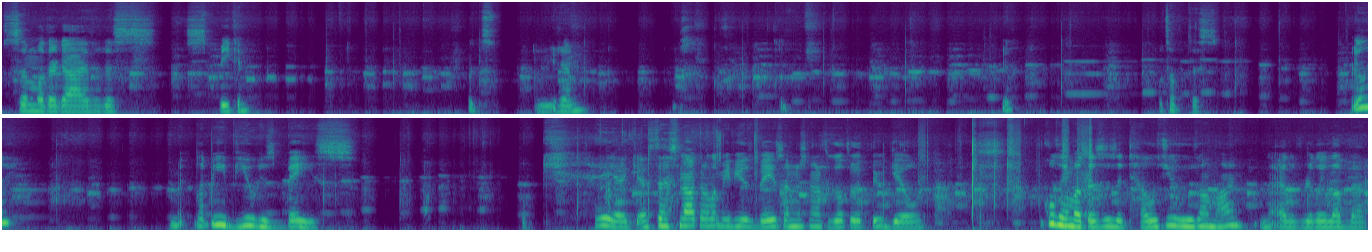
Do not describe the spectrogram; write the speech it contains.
Some other guys are just speaking. Let's read him. What's up with this? Really? Let me view his base. Okay, I guess that's not gonna let me view his base. I'm just gonna have to go through it through guild. The cool thing about this is it tells you who's online. And I really love that.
